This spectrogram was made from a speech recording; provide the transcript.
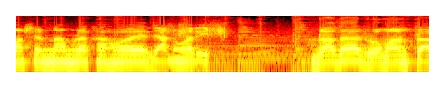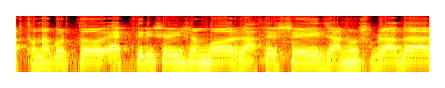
মাসের নাম রাখা হয় জানুয়ারি। ব্রাদার রোমান প্রার্থনা করত, একত্রিশে ডিসেম্বর রাতের সেই জানুস ব্রাদার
